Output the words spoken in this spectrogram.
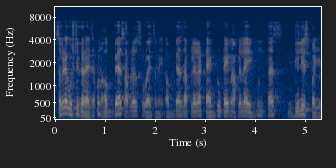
सगळ्या गोष्टी करायच्या पण अभ्यास आपल्याला सोडायचा नाही. अभ्यास आपल्याला टाइम टू टाइम आपल्याला एक दोन तास दिलेच पाहिजे.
